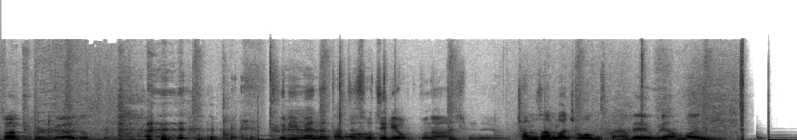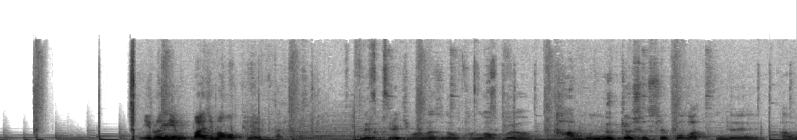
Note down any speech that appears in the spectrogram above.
전 별로여졌어. 그림에는 다들 소질이 없구나 싶네요. 점수 한번 적어볼까요? 네, 우리 한번 이호님 마지막 어필 부탁드릴게요. 네, 이렇게 만나서 너무 반가웠고요. 다 못 느끼셨을 것 같은데 아마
